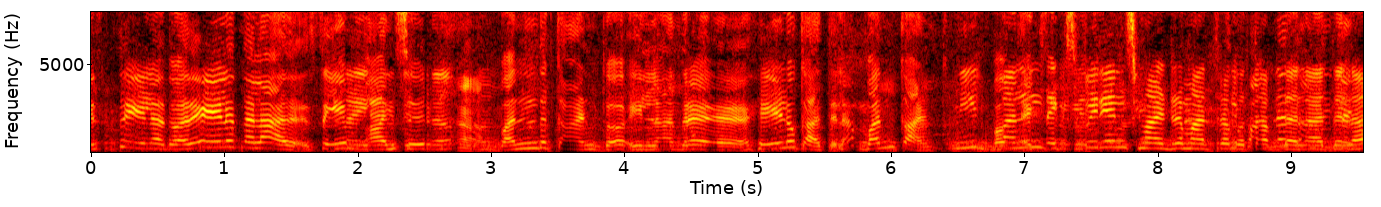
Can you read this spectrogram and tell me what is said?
ಎಷ್ಟು ಹೇಳೋದು. ಅದೇ ಹೇಳದ್ನಲ್ಲ ಸೇಮ್ ಆನ್ಸರ್ ಬಂದ್ ಕಾಣ್ಕ ಇಲ್ಲ ಅಂದ್ರೆ ಹೇಳೋಕ್ ಆತಿಲ್ಲ ಬಂದ್ ಕಾಣ್ಕ. ನೀವ್ ಬಂದ್ ಎಕ್ಸ್ಪೀರಿಯನ್ಸ್ ಮಾಡಿದ್ರೆ ಮಾತ್ರ ಗೊತ್ತಾಗ್ತಲ್ಲ ಅದೆಲ್ಲ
